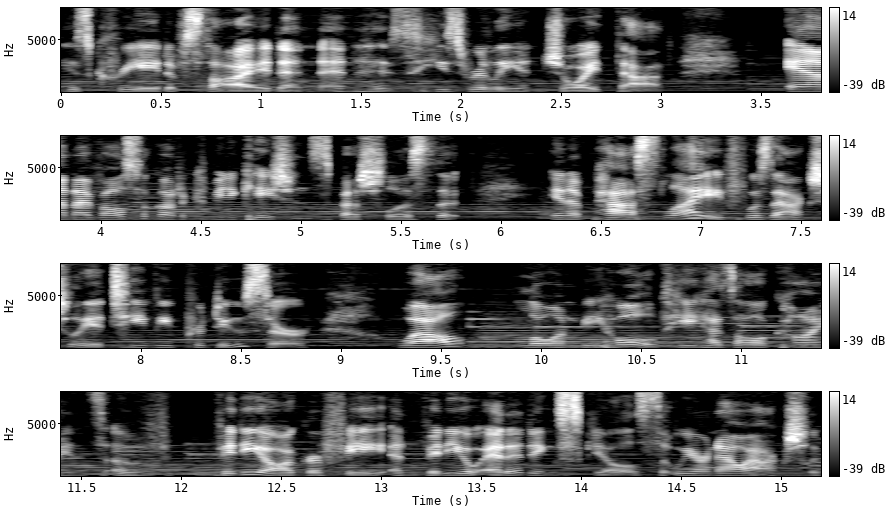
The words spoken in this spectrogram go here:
his creative side and, and his, he's really enjoyed that. And I've also got a communications specialist that in a past life was actually a TV producer. Well, lo and behold, he has all kinds of videography and video editing skills that we are now actually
